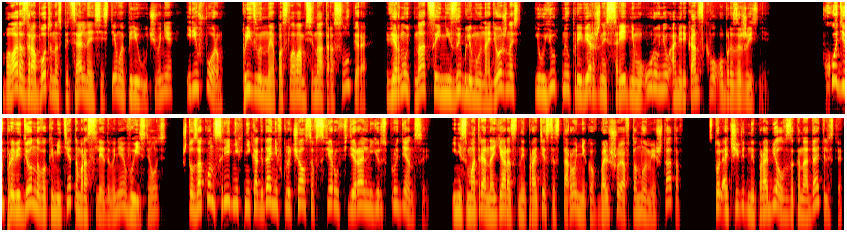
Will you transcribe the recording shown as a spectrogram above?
Была разработана специальная система переучивания и реформ, призванная, по словам сенатора Слупера, вернуть нации незыблемую надежность и уютную приверженность среднему уровню американского образа жизни. В ходе проведенного комитетом расследования выяснилось, что закон средних никогда не включался в сферу федеральной юриспруденции, и несмотря на яростные протесты сторонников большой автономии штатов, столь очевидный пробел в законодательстве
